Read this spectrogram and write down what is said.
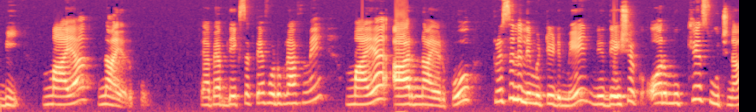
B Maya Nair को। तो यहाँ पे आप देख सकते हैं फोटोग्राफ में, माया आर नायर को क्रिसल लिमिटेड में निदेशक और मुख्य सूचना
